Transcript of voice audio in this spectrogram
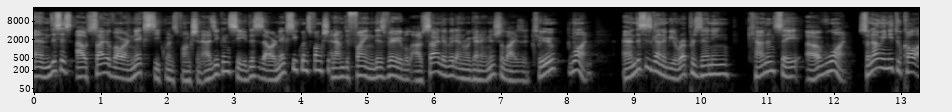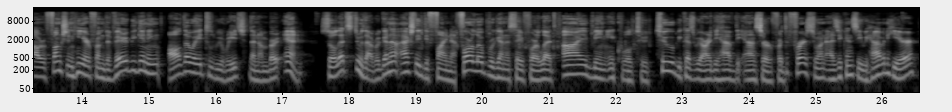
and this is outside of our next sequence function. As you can see, this is our next sequence function and I'm defining this variable outside of it and we're going to initialize it to 1. And this is going to be representing count and say of 1. So now we need to call our function here from the very beginning all the way till we reach the number n. So let's do that. We're gonna actually define a for loop. We're gonna say for let i being equal to 2 because we already have the answer for the first one. As you can see, we have it here.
